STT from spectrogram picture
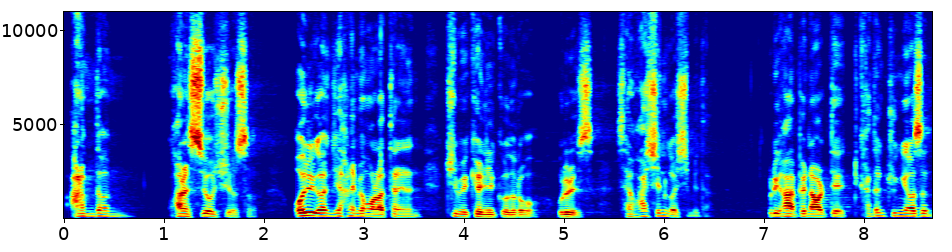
아름다운 관을 씌워주셔서 어딜 간지 하나님의 영을 나타내는 주님의 견일꾼으로 우리를 사용하시는 것입니다. 우리가 앞에 나올 때 가장 중요한 것은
